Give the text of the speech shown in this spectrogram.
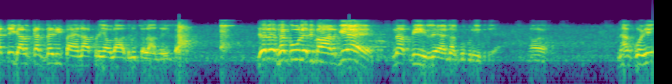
سچی گل کرتے نہیں پے نہ اپنی اولاد نو چلا نہیں پے جب سکول بال گیا ہے نہ پیر رہا نہ گمرید رہا نہ کوئی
